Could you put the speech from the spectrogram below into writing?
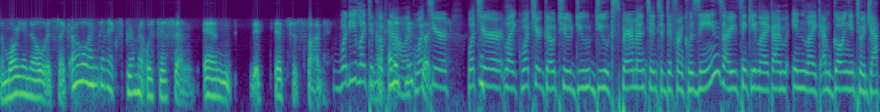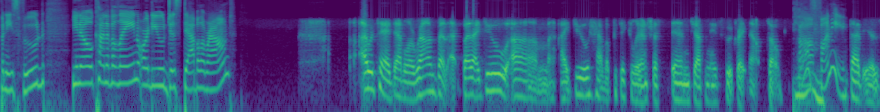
the more you know, it's like, oh, I'm going to experiment with this, and and it, it's just fun. What do you like to cook now? Like, what's good. your what's your like what's your go to? Do do you experiment into different cuisines? Are you thinking like I'm in like I'm going into a Japanese food, you know, kind of a lane, or do you just dabble around? I would say I dabble around, but but I do um, I do have a particular interest in Japanese food right now. So Oh, funny. that is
